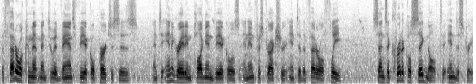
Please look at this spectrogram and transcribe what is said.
The federal commitment to advanced vehicle purchases and to integrating plug-in vehicles and infrastructure into the federal fleet sends a critical signal to industry.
